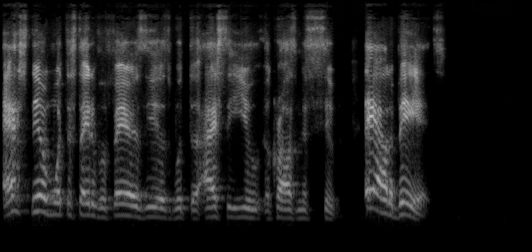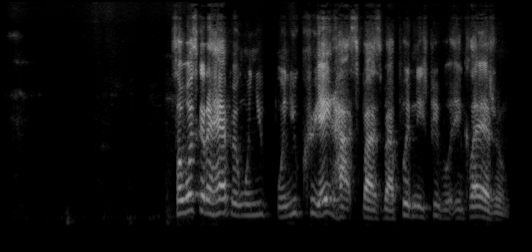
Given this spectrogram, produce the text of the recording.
Ask them what the state of affairs is with the ICU across Mississippi. They out of beds. So what's going to happen when you when you create hotspots by putting these people in classrooms?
